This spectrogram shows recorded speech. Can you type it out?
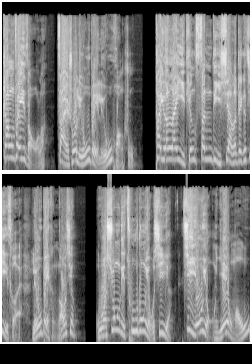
张飞走了。再说刘备、刘皇叔，他原来一听三弟献了这个计策呀，刘备很高兴。我兄弟粗中有细呀，既有勇也有谋，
